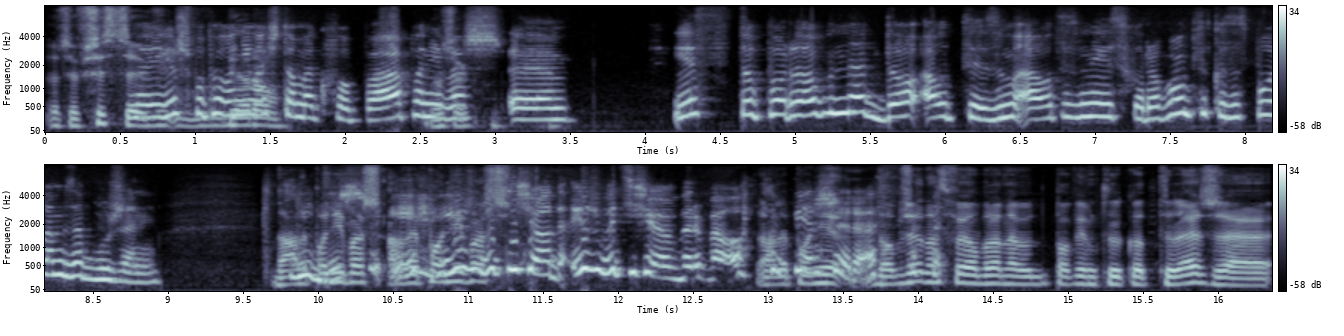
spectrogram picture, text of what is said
znaczy wszyscy No i już popełniłaś biorą- Tomek Fopa, ponieważ e, jest to podobne do autyzmu, a autyzm nie jest chorobą, tylko zespołem zaburzeń. No ale Widzisz? ponieważ, ale Już ponieważ by ci się, od... już by ci się oberwało. Ale Pierwszy ponie... raz. Dobrze, na swoją obronę powiem tylko tyle, że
